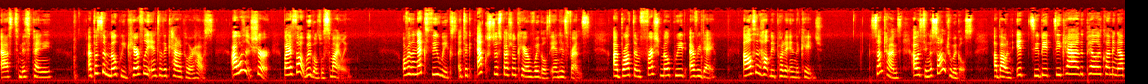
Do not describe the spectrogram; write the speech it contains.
asked Miss Penny. I put some milkweed carefully into the caterpillar house. I wasn't sure, but I thought Wiggles was smiling. Over the next few weeks, I took extra special care of Wiggles and his friends. I brought them fresh milkweed every day. Allison helped me put it in the cage. Sometimes I would sing a song to Wiggles about an itsy bitsy caterpillar climbing up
